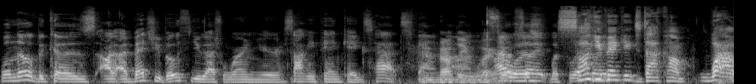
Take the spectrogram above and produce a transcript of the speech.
Well, no, because I, I bet you both of you guys were wearing your Soggy Pancakes hats. Found probably on, were. What's the I was. website? What's the website? SoggyPancakes.com. Wow, Wow,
